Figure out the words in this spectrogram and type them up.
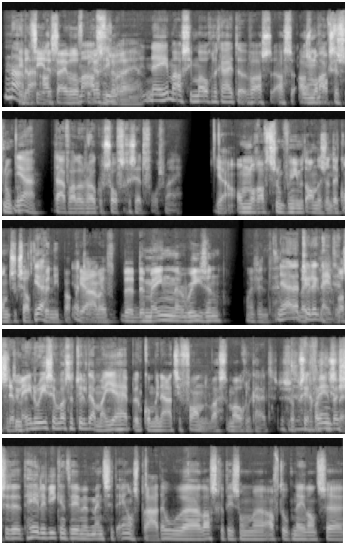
Nou, dat ze eerder twijfelde of Perez zou rijden. Nee, maar als die mogelijkheid was, als, als Om nog Max af te snoepen. Ja, daarvoor hadden we ook op soft gezet volgens mij. Ja, om nog af te snoepen van iemand anders. Want hij kon natuurlijk zelf de Ja, punt niet pakken. ja, Ja, maar de, de main reason... Ja, natuurlijk. Nee, de, was de main reason was natuurlijk dat. Maar je hebt een combinatie van, was de mogelijkheid. Dus op zich was het als je het hele weekend weer met mensen in het Engels praat. hè, Hoe eh, lastig het is om eh, af en toe op Nederlands eh,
